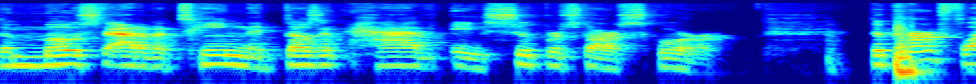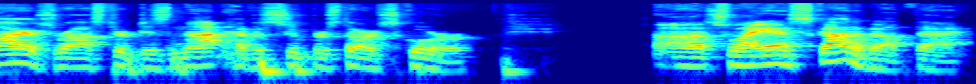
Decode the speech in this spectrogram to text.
the most out of a team that doesn't have a superstar scorer. The current Flyers roster does not have a superstar scorer. Uh, so I asked Scott about that,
